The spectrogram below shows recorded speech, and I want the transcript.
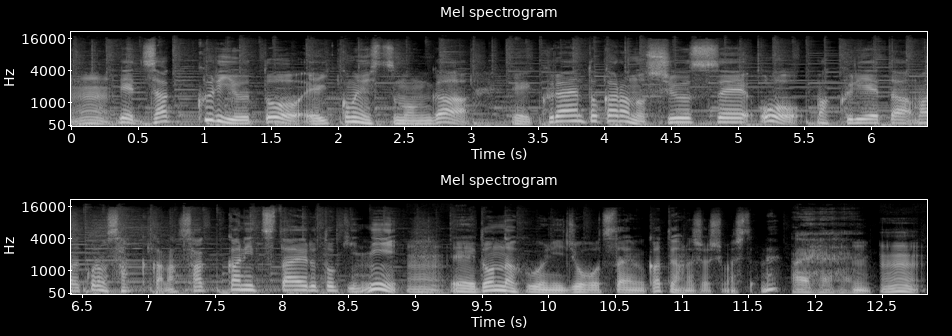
うん。でざっくり言うと1個目の質問がえークライアントからの修正を、まあ、クリエイター、まあ、これも作家かな。作家に伝えるときに、うん。えーどんな風に情報を伝えるのかっていう話をしましたよね。はいはいはい、うん。うん。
